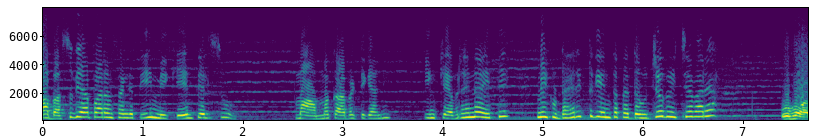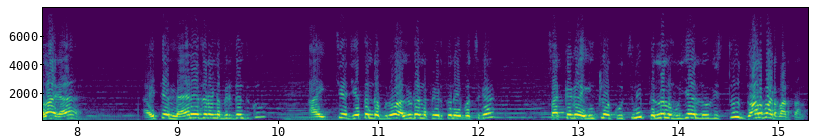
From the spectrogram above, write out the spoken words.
ఆ బస్సు వ్యాపారం సంగతి మీకేం తెలుసు? మా అమ్మ కాబట్టి గాని ఇంకెవరైనా అయితే మీకు డైరెక్ట్గా ఇంత పెద్ద ఉద్యోగం ఇచ్చేవారా? ఓహో అలాగా? అయితే మేనేజర్ అన్న బిరుదెందుకు? ఆ ఇచ్చే జీతం డబ్బులు అల్లుడన్న పేరుతో ఇవ్వచ్చుగా? చక్కగా ఇంట్లో కూర్చుని పిల్లలు ఉయ్యాలు లూగిస్తూ జోలపాటు పడతాను.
